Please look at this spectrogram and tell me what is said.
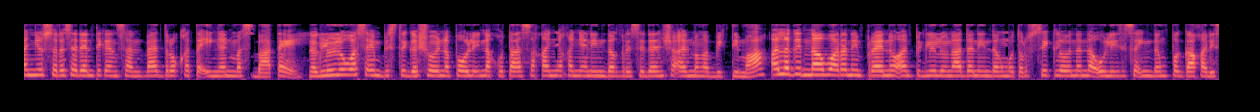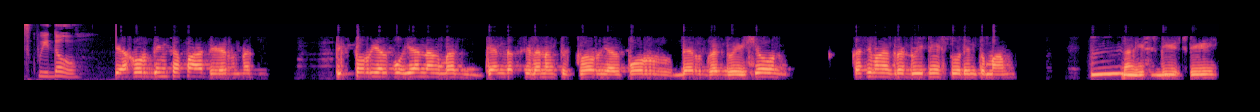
anyos residente kan San Pedro Kataingan Masbate. Nagluluwas sa investigasyon na pauli na kuta sa kanya-kanya nindang residensya ang mga biktima, alagad nawara ng preno ang piglulunada nindang motorsiklo na nauli sa indang pagkakadiskwido. According sa father, nag pictorial po yan ang mag-conduct sila ng pictorial for their graduation. Kasi mga graduating student to ma'am ng SBC.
